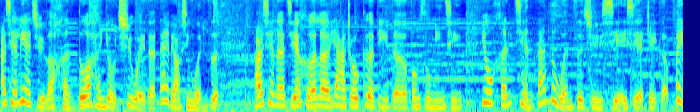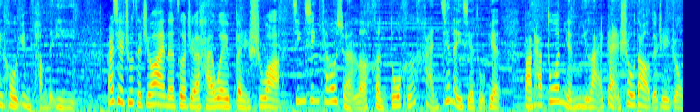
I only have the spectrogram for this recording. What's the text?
而且列举了很多很有趣味的代表性文字，而且呢，结合了亚洲各地的风俗民情，用很简单的文字去写一写这个背后蕴藏的意义。而且除此之外呢，作者还为本书啊精心挑选了很多很罕见的一些图片，把他多年以来感受到的这种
